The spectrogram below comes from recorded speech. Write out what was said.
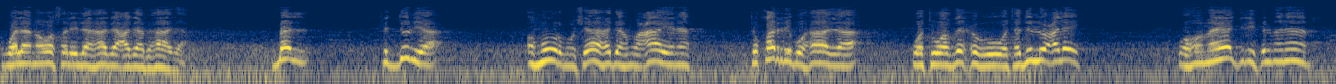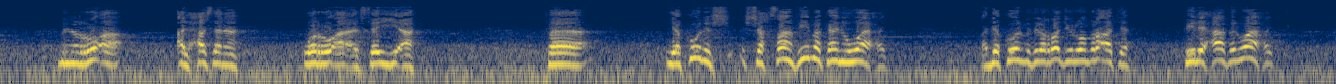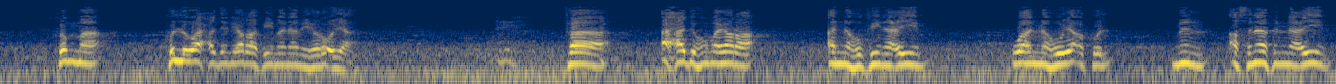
ولا ما وصل إلى هذا عذاب هذا. بل في الدنيا أمور مشاهدة معاينة تقرب هذا وتوضحه وتدل عليه. وهو ما يجري في المنام من الرؤى الحسنة والرؤى السيئة. فيكون الشخصان في مكان واحد. قد يكون مثل الرجل وامرأته في لحاف واحد. ثم كل واحد يرى في منامه رؤيا. فأحدهما يرى أنه في نعيم وأنه يأكل من أصناف النعيم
